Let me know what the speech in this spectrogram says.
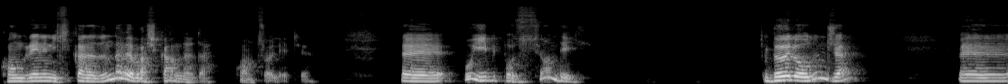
kongrenin iki kanadında ve başkanlığı da kontrol ediyor. E, bu iyi bir pozisyon değil. Böyle olunca e,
